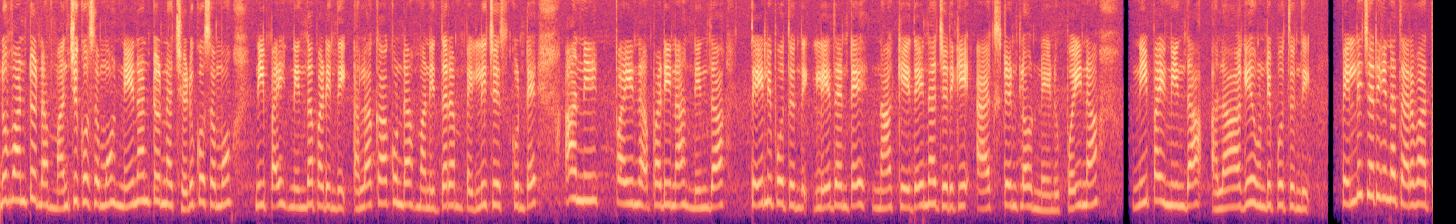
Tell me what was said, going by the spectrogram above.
నువ్వంటున్న మంచి కోసమో నేనంటున్న చెడు కోసమో నీపై నింద పడింది. అలా కాకుండా మన ఇద్దరం పెళ్ళి చేసుకుంటే ఆ నీ పైన పడిన నింద తేలిపోతుంది. లేదంటే నాకేదైనా జరిగే యాక్సిడెంట్లో నేను పోయినా నీపై నింద అలాగే ఉండిపోతుంది. పెళ్ళి జరిగిన తర్వాత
